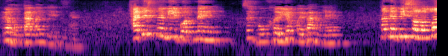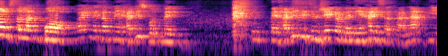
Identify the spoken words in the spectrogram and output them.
เรื่องของการตั้งใจทำงานฮะดิษนบีบทหนึ่ง ซึ่งผมเคยยกไปบ้างแล้วท่านนบีสุลต่านสลัมบอกไว้นะครับในฮะดิษบทหนึ่งเป็นฮะดิษที่ท่านเชคกับเมนีให้สถานะที่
